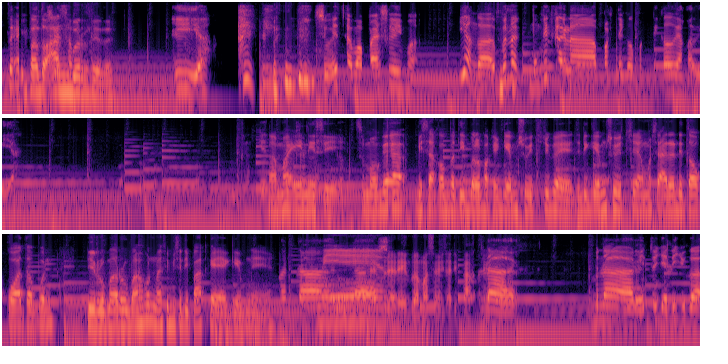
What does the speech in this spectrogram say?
Itu Apple tuh Saya anggur sih itu. Iya. Sweet sama PS5. Iya nggak bener. Mungkin karena partikel-partikel ya kali ya. Mungkin Sama karena ini sih. itu. Semoga bisa kompatibel pakai game Switch juga ya. Jadi game Switch yang masih ada di toko ataupun di rumah-rumah pun masih bisa dipakai ya gamenya ya. Benar. Benar. dari gua masih bisa dipakai Benar. Benar. Itu jadi juga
